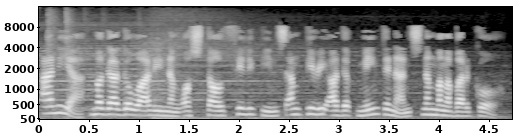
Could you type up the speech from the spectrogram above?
Aniya, magagawa rin ng Ostal Philippines ang periodic maintenance ng mga barko.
